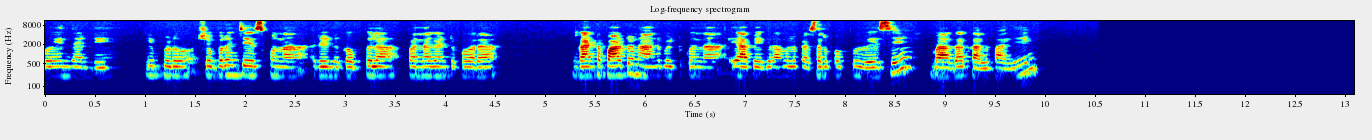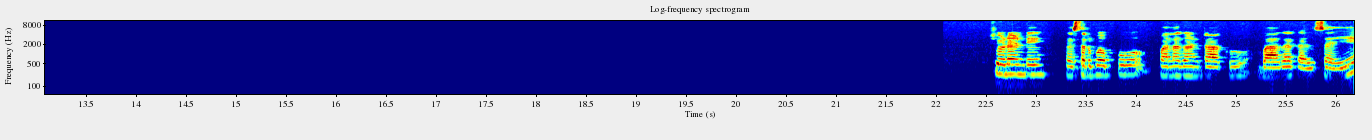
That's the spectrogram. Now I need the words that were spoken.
పోయిందండి. ఇప్పుడు శుభ్రం చేసుకున్న రెండు కప్పుల పన్నగంట కూర గంట పాటు నానబెట్టుకున్న యాభై గ్రాముల పెసరపప్పు వేసి బాగా కలపాలి. చూడండి పెసరపప్పు పనగంటాకు బాగా కలిసాయి.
